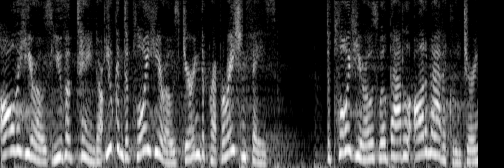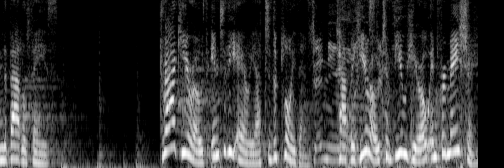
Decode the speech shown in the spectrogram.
All the heroes you've obtained are... You can deploy heroes during the preparation phase. Deployed heroes will battle automatically during the battle phase. Drag heroes into the area to deploy them. Tap a hero to view hero information.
